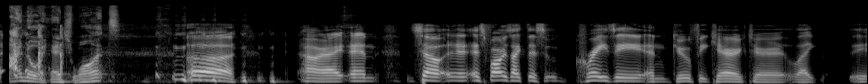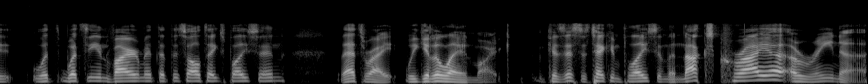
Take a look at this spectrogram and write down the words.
I, I know what Hedge wants. uh, all right, and so as far as like this crazy and goofy character, like it, what what's the environment that this all takes place in? That's right, we get a landmark because this is taking place in the Noxkraya Arena.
